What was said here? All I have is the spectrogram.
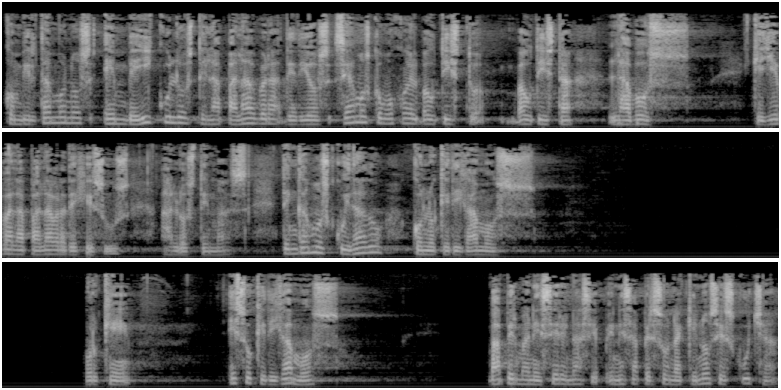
convirtámonos en vehículos de la palabra de Dios. Seamos como Juan el Bautista, Bautista, la voz que lleva la palabra de Jesús a los demás. Tengamos cuidado con lo que digamos, porque eso que digamos va a permanecer en esa persona que no se escucha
